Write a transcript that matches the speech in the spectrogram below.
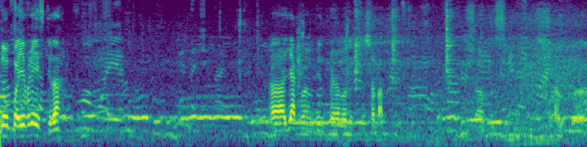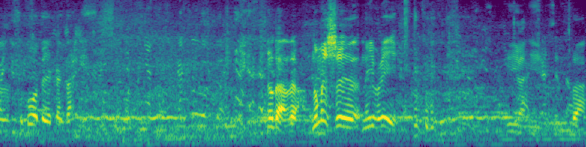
Ну, по-єврейськи, так? Да? А як вам він переводиться шабат? Субота якась, так? Да? Ну да, да. Ну ми ж е, не євреї. И я не, Да.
